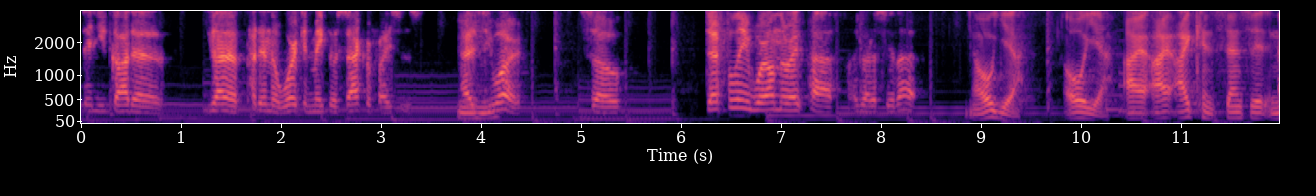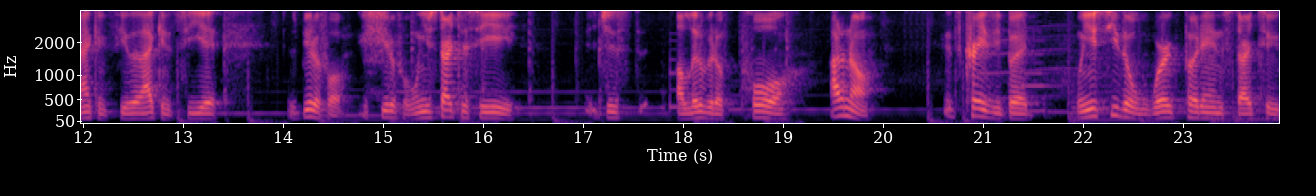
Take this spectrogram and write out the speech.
then you gotta you gotta put in the work and make those sacrifices as Mhm. you are. So definitely we're on the right path. I gotta say that. Oh yeah, oh yeah. I, I I can sense it and I can feel it. I can see it. It's beautiful. It's beautiful when you start to see just a little bit of pull. I don't know. It's crazy, but when you see the work put in start to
